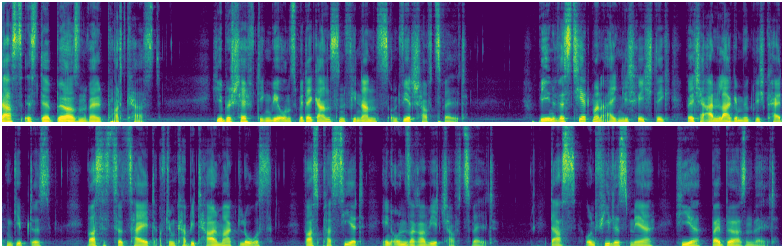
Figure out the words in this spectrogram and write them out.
Das ist der Börsenwelt Podcast. Hier beschäftigen wir uns mit der ganzen Finanz- und Wirtschaftswelt. Wie investiert man eigentlich richtig? Welche Anlagemöglichkeiten gibt es? Was ist zurzeit auf dem Kapitalmarkt los? Was passiert in unserer Wirtschaftswelt? Das und vieles mehr hier bei Börsenwelt.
